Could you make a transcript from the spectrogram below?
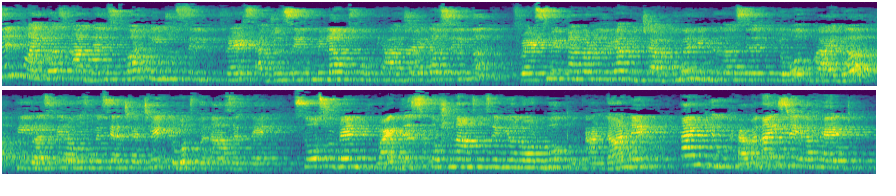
Silk fibers are then spun into silk threads. अब जो silk मिला उसको करना चाहिएगा सिर्फ़ फ्रेंड्स में क्या कर देगा विचार woven in the cloth by the figures फिर हम उसमें से अच्छे अच्छे क्लोथ बना सकते हैं। So student write this question answers in your notebook and learn it thank you have a nice day ahead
